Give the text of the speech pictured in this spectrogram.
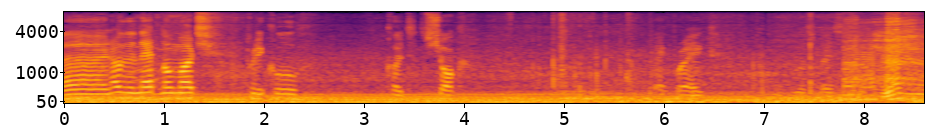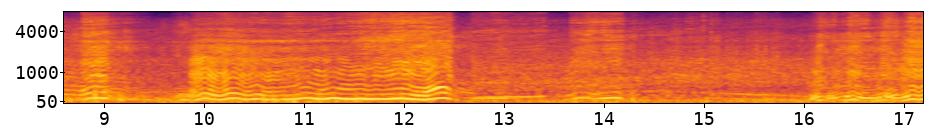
Uh, and other than that, not much. Pretty cool. Coated shock. Back brake. Wheel space.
